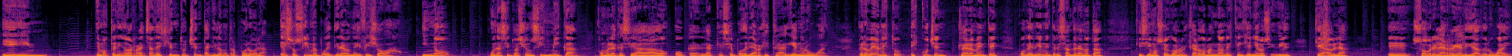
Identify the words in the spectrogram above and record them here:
y hemos tenido rachas de 180 kilómetros por hora. Eso sí me puede tirar un edificio abajo y no una situación sísmica como la que se ha dado o la que se podría registrar aquí en Uruguay. Pero vean esto, escuchen claramente, porque es bien interesante la nota que hicimos hoy con Ricardo Magnón, este ingeniero civil, que habla eh, sobre la realidad de Uruguay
